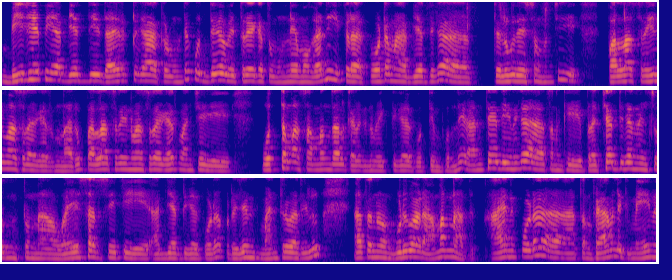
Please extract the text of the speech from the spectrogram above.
బీజేపీ అభ్యర్థి డైరెక్ట్గా అక్కడ ఉంటే కొద్దిగా వ్యతిరేకత ఉండేమో కానీ ఇక్కడ కూటమి అభ్యర్థిగా తెలుగుదేశం నుంచి పల్లా శ్రీనివాసరావు గారు ఉన్నారు. పల్లా శ్రీనివాసరావు గారు మంచి ఉత్తమ సంబంధాలు కలిగిన వ్యక్తిగా గుర్తింపు ఉంది. అంతే దీనిగా అతనికి ప్రత్యర్థిగా నిల్చుంటున్న వైఎస్ఆర్సీపీ అభ్యర్థిగా కూడా ప్రజెంట్ మంత్రివర్యులు అతను గుడివాడ అమర్నాథ్. ఆయన కూడా అతని ఫ్యామిలీకి మెయిన్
